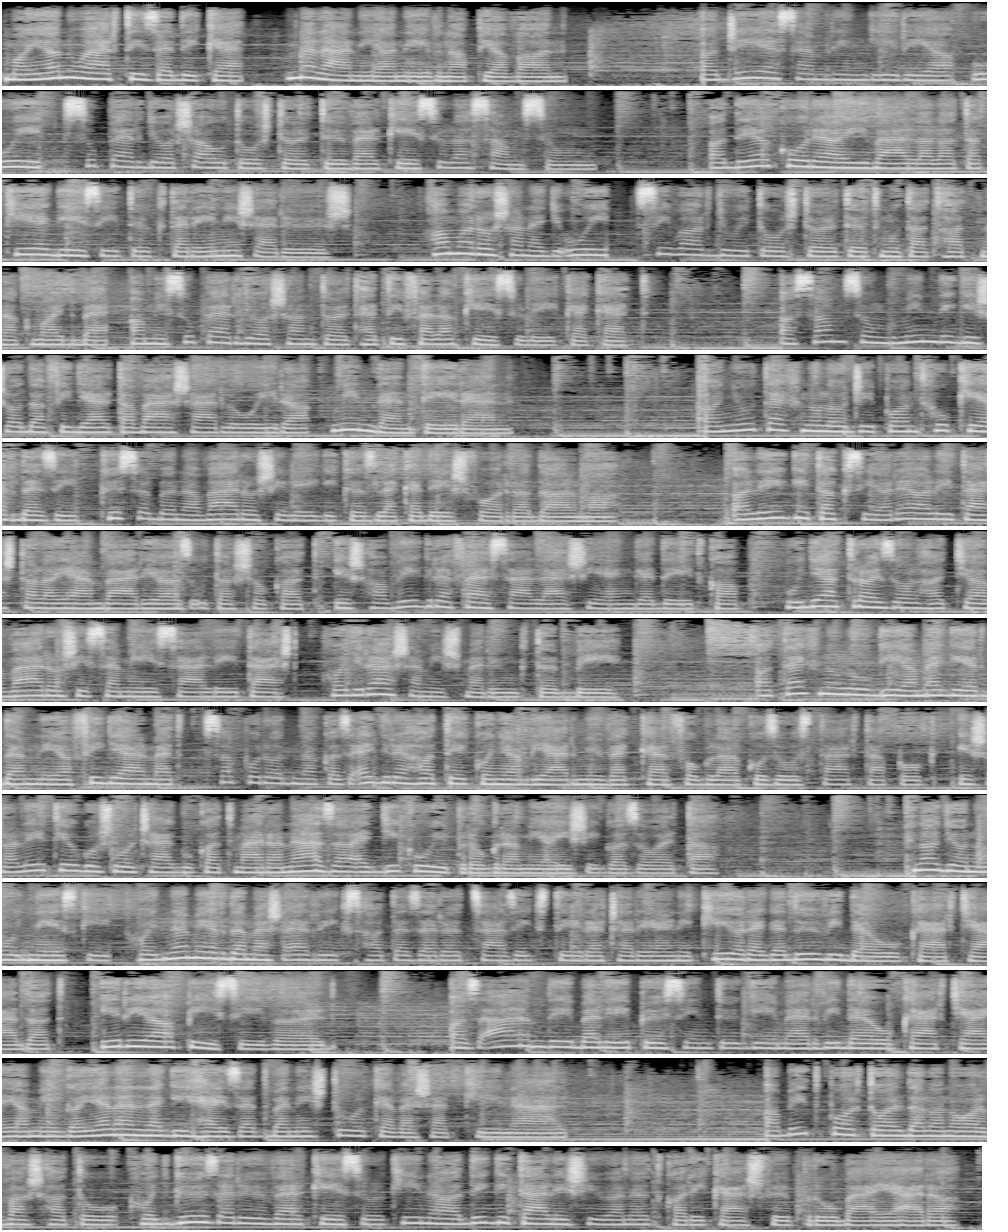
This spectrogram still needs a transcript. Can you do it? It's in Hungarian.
Ma január 10-e, Melánia névnapja van. A GSM Ring írja, új, szupergyors autós töltővel készül a Samsung. A dél-koreai vállalat a kiegészítők terén is erős. Hamarosan egy új, szivargyújtós töltőt mutathatnak majd be, ami szupergyorsan töltheti fel a készülékeket. A Samsung mindig is odafigyelt a vásárlóira, minden téren. A newtechnology.hu kérdezi, küszöbön a városi légiközlekedés forradalma. A légitaxi a realitás talaján várja az utasokat, és ha végre felszállási engedélyt kap, úgy átrajzolhatja a városi személyszállítást, hogy rá sem ismerünk többé. A technológia megérdemli a figyelmet, szaporodnak az egyre hatékonyabb járművekkel foglalkozó startupok, és a létjogosultságukat már a NASA egyik új programja is igazolta. Nagyon úgy néz ki, hogy nem érdemes RX 6500 XT-re cserélni kiöregedő videókártyádat, írja a PC World. Az AMD belépő szintű gamer videókártyája még a jelenlegi helyzetben is túl keveset kínál. A Bitport oldalon olvasható, hogy gőzerővel készül Kína a digitális Yuan 5 karikás főpróbájára.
